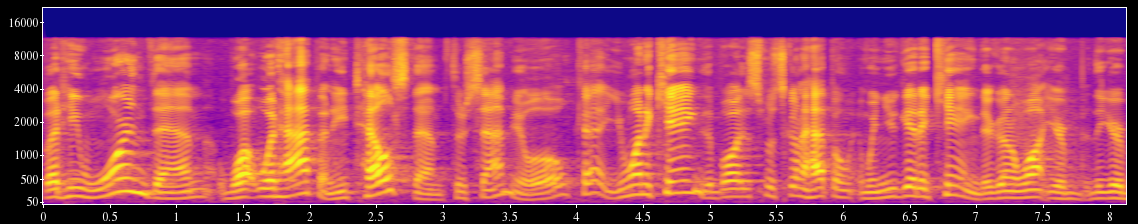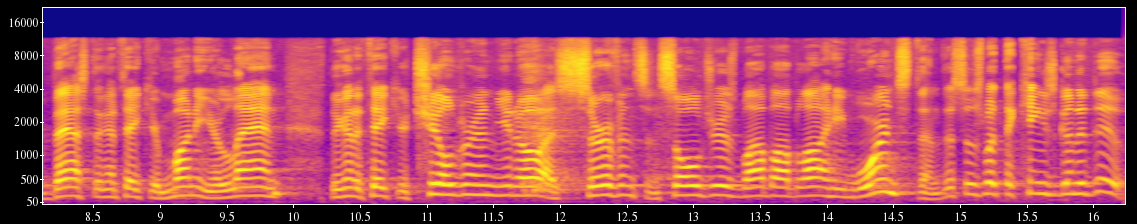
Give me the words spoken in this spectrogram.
but He warned them what would happen. He tells them through Samuel, okay, you want a king? Boy, this is what's going to happen when you get a king. They're going to want your, your best, they're going to take your money, your land, they're going to take your children you know, as servants and soldiers, blah, blah, blah. He warns them, this is what the king's going to do.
